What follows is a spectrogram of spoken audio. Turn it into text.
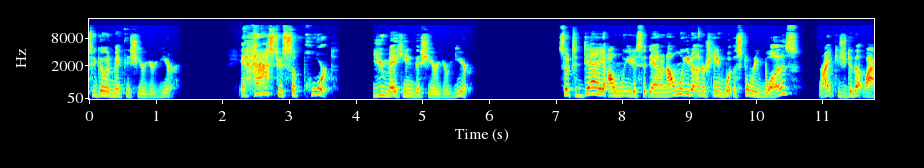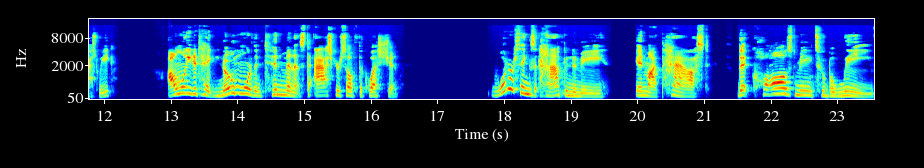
to go and make this year your year. It has to support you making this year your year. So today, I want you to sit down and I want you to understand what the story was, right? Because you did that last week. I want you to take no more than 10 minutes to ask yourself the question What are things that happened to me in my past that caused me to believe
